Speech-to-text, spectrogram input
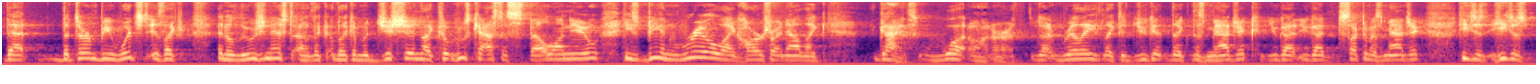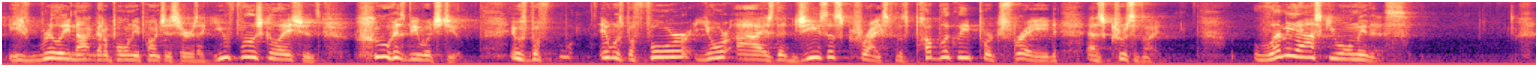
That the term bewitched is like an illusionist, uh, like, like a magician, like who's cast a spell on you. He's being real like harsh right now, like guys, what on earth? That really? Like, did you get like this magic? You got you got sucked him as magic? He just he just he's really not gonna pull any punches here. He's like, you foolish Galatians, who has bewitched you? It was before. It was before your eyes that Jesus Christ was publicly portrayed as crucified. Let me ask you only this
